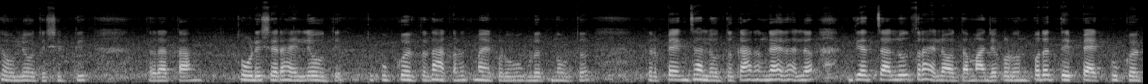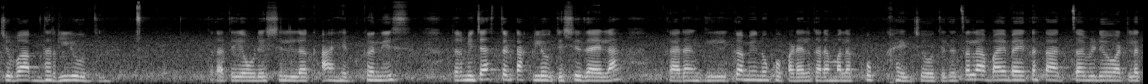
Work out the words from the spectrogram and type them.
ठेवले होते शिट्टीत. तर आता थोडेसे राहिले होते. ते कुकरचं झाकणच माझ्याकडं उघडत नव्हतं. तर पॅक झालं होतं. कारण काय झालं? गॅस चालूच राहिला होता माझ्याकडून. परत ते पॅक कुकरची वाफ धरली होती. तर आता एवढे शिल्लक आहेत कणीस. तर मी जास्त टाकले होते शिजायला. कारण की कमी नको पडायला. कारण मला खूप खायचे होते. तर चला बाय बाय कसा आजचा व्हिडिओ वाटला तर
